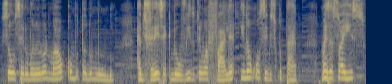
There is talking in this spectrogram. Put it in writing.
Sou um ser humano normal como todo mundo. A diferença é que meu ouvido tem uma falha e não consigo escutar. Mas é só isso.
